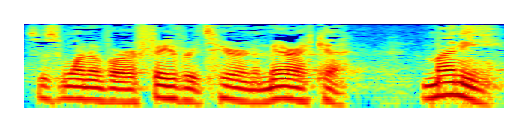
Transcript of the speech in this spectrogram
This is one of our favorites here in America. Money.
